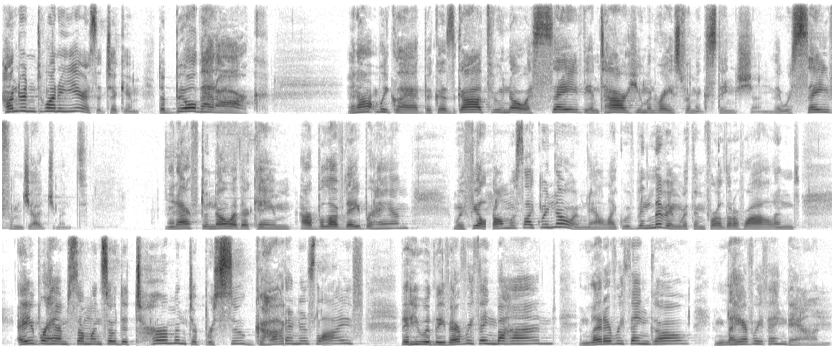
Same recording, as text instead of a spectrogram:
120 years it took him to build that ark. And aren't we glad? Because God, through Noah, saved the entire human race from extinction. They were saved from judgment. And after Noah, there came our beloved Abraham. We feel almost like we know him now, like we've been living with him for a little while. And Abraham, someone so determined to pursue God in his life that he would leave everything behind and let everything go and lay everything down.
